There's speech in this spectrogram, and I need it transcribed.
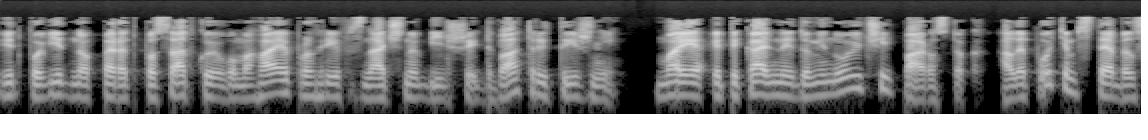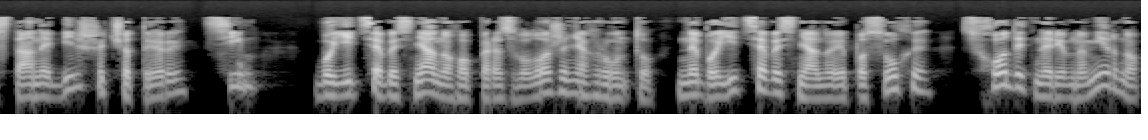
Відповідно, перед посадкою вимагає прогрів значно більший 2-3 тижні. Має епікальний домінуючий паросток, але потім стебел стане більше 4-7. Боїться весняного перезволоження ґрунту, не боїться весняної посухи, сходить нерівномірно,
